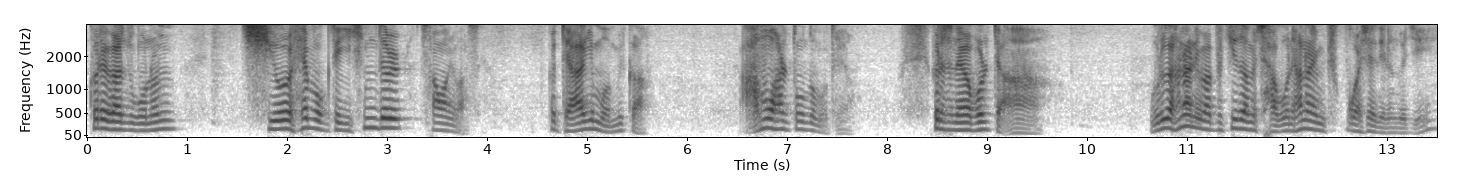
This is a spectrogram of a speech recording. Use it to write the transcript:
그래가지고는 치유 회복되기 힘들 상황이 왔어요. 그 대학이 뭡니까? 아무 활동도 못 해요. 그래서 내가 볼 때 아, 우리가 하나님 앞에 기도하면 차분히 하나님 축복하셔야 되는 거지.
